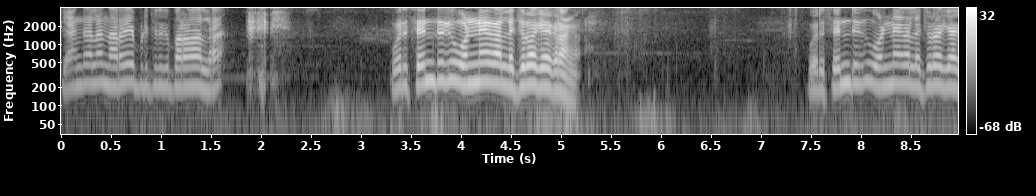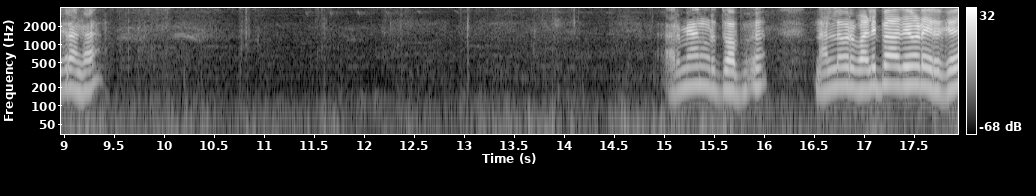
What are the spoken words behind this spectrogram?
தேங்காயெல்லாம் நிறைய பிடிச்சிருக்கு பரவாயில்ல. ஒரு சென்ட்டுக்கு ஒன்றே கால் லட்ச ரூபா கேட்குறாங்க ஒரு சென்ட்டுக்கு ஒன்றே கால் லட்ச ரூபா கேட்குறாங்க அருமையான ஒரு தோப்பு. நல்ல ஒரு வழிபாதையோடு இருக்குது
